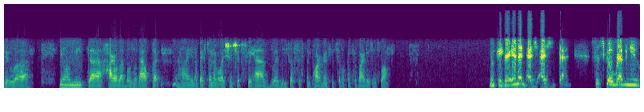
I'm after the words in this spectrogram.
to, uh, you know, meet the higher levels of output, uh, you know, based on the relationships we have with ecosystem partners and silicon providers as well. Okay, great. And then as, as that Cisco revenue,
